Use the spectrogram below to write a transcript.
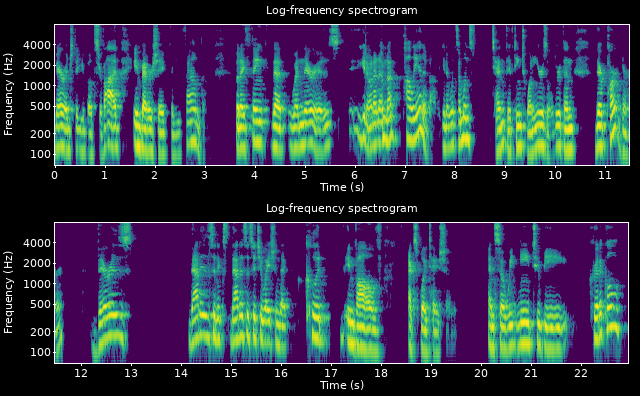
marriage that you both survive, in better shape than you found them. But I think that when there is, you know, and I'm not Pollyanna about it, you know, when someone's 10, 15, 20 years older than their partner, there is, that is an, that is a situation that could involve exploitation. And so we need to be critical.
